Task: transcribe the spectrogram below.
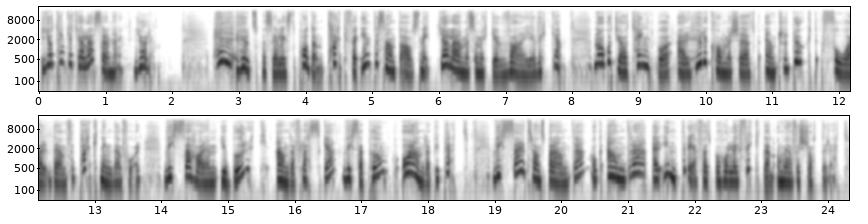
jag tänker att jag läser den här. Gör det. Hej Hudspecialistpodden! Tack för intressanta avsnitt. Jag lär mig så mycket varje vecka. Något jag har tänkt på är hur det kommer sig att en produkt får den förpackning den får. Vissa har en ju burk, andra flaska, vissa pump och andra pipett. Vissa är transparenta och andra är inte det för att behålla effekten om jag har förstått det rätt.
